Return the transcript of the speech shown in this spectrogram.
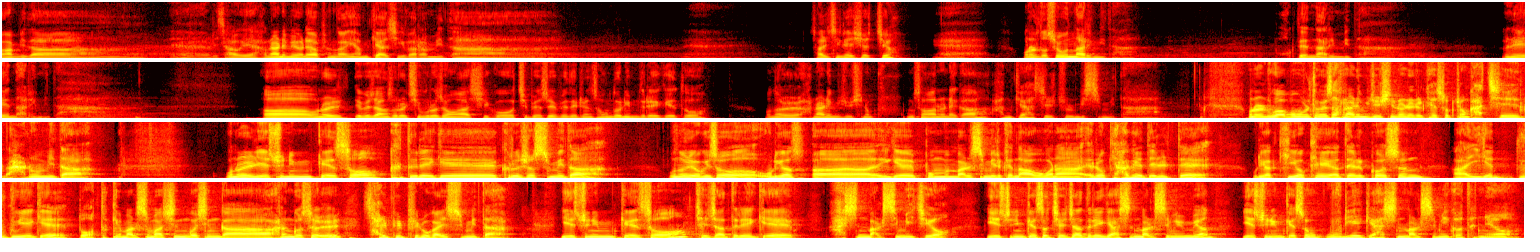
사랑합니다. 예, 우리 좌우에 하나님의 은혜와 평강이 함께 하시기 바랍니다. 예, 잘 지내셨죠? 예, 오늘도 좋은 날입니다. 복된 날입니다. 은혜의 날입니다. 어, 오늘 예배 장소를 집으로 정하시고 집에서 예배드리는 성도님들에게도 오늘 하나님이 주시는 풍성한 은혜가 함께 하실 줄 믿습니다. 오늘 누가복음을 통해서 하나님이 주신 은혜를 계속 좀 같이 나눕니다. 오늘 예수님께서 그들에게 그러셨습니다. 오늘 여기서 우리가 아, 이게 본문 말씀이 이렇게 나오거나 이렇게 하게 될 때 우리가 기억해야 될 것은 아 이게 누구에게 또 어떻게 말씀하시는 것인가 하는 것을 살필 필요가 있습니다. 예수님께서 제자들에게 하신 말씀이지요. 예수님께서 제자들에게 하신 말씀이면 예수님께서 우리에게 하신 말씀이거든요.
